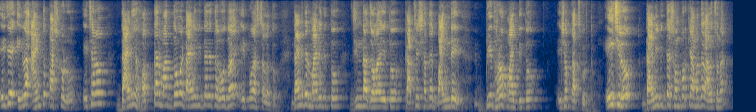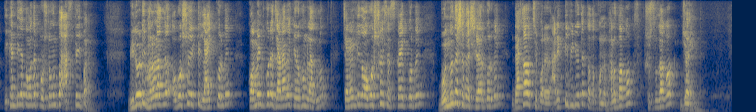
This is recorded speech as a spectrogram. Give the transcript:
এই যে এগুলো আইন তো পাশ করল, এছাড়াও ডাইনি হত্যার মাধ্যমে ডাইনি বিদ্যা যাতে রোধ হয়, এর প্রয়াস চালাতো। ডাইনিদের মারে দিত, জিন্দা জ্বলা দিত, গাছের সাথে বাইন্ডে বেধরক মার দিত, এইসব কাজ করতো। এই ছিল ডাইনিবিদ্যা সম্পর্কে আমাদের আলোচনা। এখান থেকে তোমাদের প্রশ্ন কিন্তু আসতেই পারে। ভিডিওটি ভালো লাগলে অবশ্যই একটি লাইক করবে, কমেন্ট করে জানাবে কীরকম লাগল। চ্যানেলটিকে অবশ্যই সাবস্ক্রাইব করবে, বন্ধুদের সাথে শেয়ার করবে। দেখা হচ্ছে পরের আরেকটি ভিডিওতে, ততক্ষণে ভালো থাকো, সুস্থ থাকো, জয় হিন্দ।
